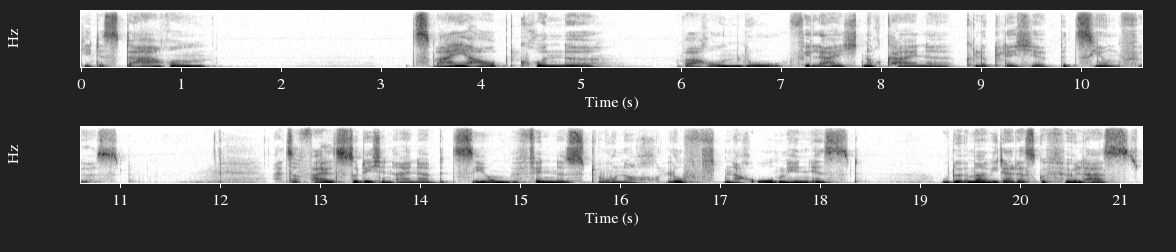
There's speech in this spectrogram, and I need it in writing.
geht es darum, zwei Hauptgründe, warum du vielleicht noch keine glückliche Beziehung führst. Also falls du dich in einer Beziehung befindest, wo noch Luft nach oben hin ist, wo du immer wieder das Gefühl hast,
